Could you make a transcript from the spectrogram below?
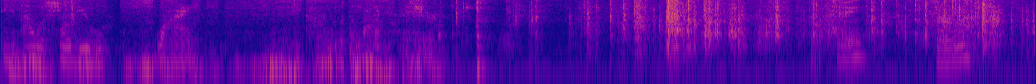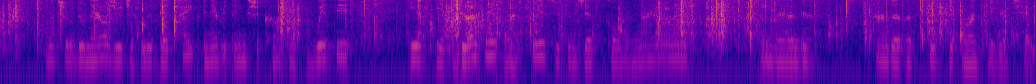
and I will show you why it comes with a lot of pressure. Okay so what you'll do now is you just lift that tape and everything should come up with it if it doesn't, like this, you can just go around and kind of assist it onto your tape.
